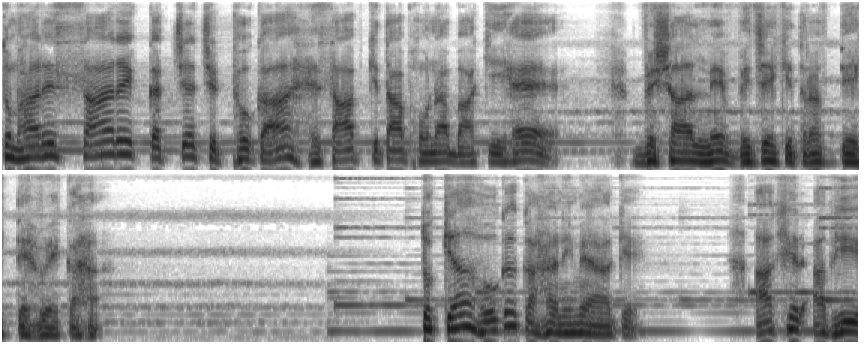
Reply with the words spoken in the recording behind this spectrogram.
तुम्हारे सारे कच्चे चिट्ठों का हिसाब किताब होना बाकी है, विशाल ने विजय की तरफ़ देखते हुए कहा। तो क्या होगा कहानी में आगे? आखिर अभी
